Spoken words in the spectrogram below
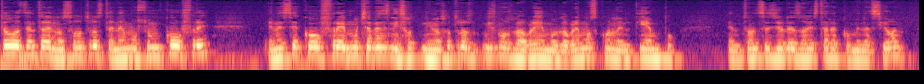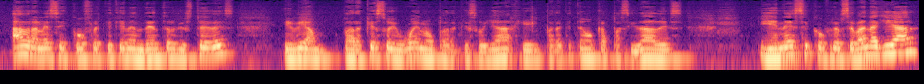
Todos dentro de nosotros tenemos un cofre. En ese cofre muchas veces ni, ni nosotros mismos lo abremos, lo abremos con el tiempo. Entonces yo les doy esta recomendación. Abran ese cofre que tienen dentro de ustedes y vean para qué soy bueno, para qué soy ágil, para qué tengo capacidades. Y en ese cofre se van a guiar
